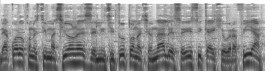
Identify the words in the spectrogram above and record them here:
de acuerdo con estimaciones del Instituto Nacional de Estadística y Geografía.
